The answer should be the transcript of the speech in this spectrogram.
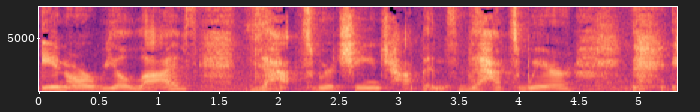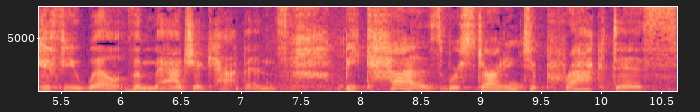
in our real lives, that's where change happens. That's where, if you will, the magic happens because we're starting to practice practice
